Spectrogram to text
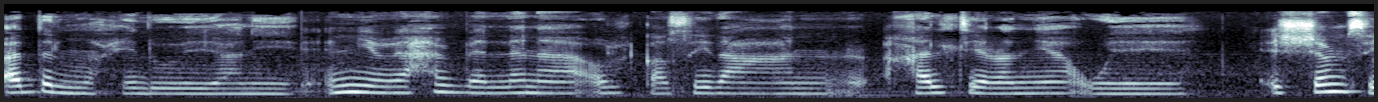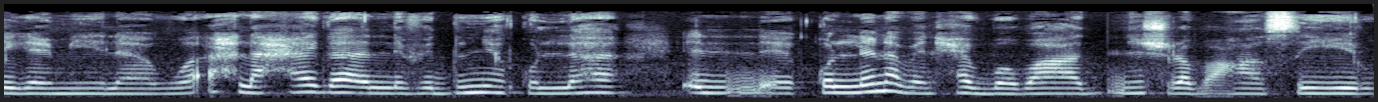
قد المحيط يعني إني بحب إن أنا أقول قصيدة عن خالتي رانيا والشمس جميلة وأحلى حاجة اللي في الدنيا كلها اللي كلنا بنحب بعض نشرب عصير.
